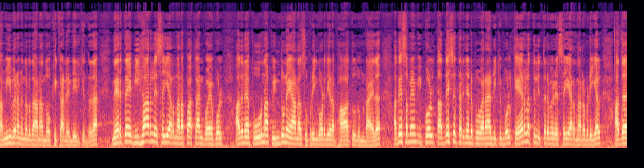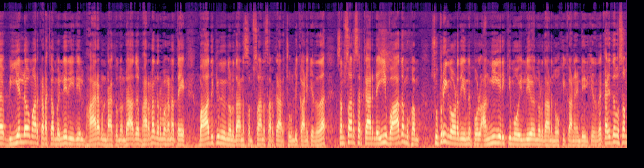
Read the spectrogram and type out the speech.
സമീപനം എന്നുള്ളതാണ് നോക്കിക്കാണേണ്ടിയിരിക്കുന്നത്. നേരത്തെ ബീഹാറിൽ എസ് ഐ ആർ നടപ്പാക്കാൻ പോയപ്പോൾ അതിന് പൂർണ പിന്തുണയാണ് സുപ്രീം കോടതിയുടെ ഭാഗത്തുനിന്നുണ്ടായത് അതേസമയം ഇപ്പോൾ തദ്ദേശ തെരഞ്ഞെടുപ്പ് വരാനിരിക്കുമ്പോൾ കേരളത്തിൽ ഇത്തരമൊരു എസ് ഐ ആർ നടപടികൾ അത് ബി എൽ ഒമാർക്കടക്കം വലിയ രീതിയിൽ ഭാരമുണ്ടാക്കുന്നുണ്ട്. അത് ഭരണനിർവഹണത്തെ ബാധിക്കുന്നു എന്നുള്ളതാണ് സംസ്ഥാന സർക്കാർ ചൂണ്ടിക്കാണിക്കുന്നത്. സംസ്ഥാന സർക്കാരിന്റെ ഈ വാദമുഖം സുപ്രീം കോടതി ഇന്നിപ്പോൾ അംഗീകരിക്കുമോ ഇല്ലയോ എന്നുള്ളതാണ് നോക്കിക്കാണേണ്ടിയിരിക്കുന്നത്. കഴിഞ്ഞ ദിവസം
